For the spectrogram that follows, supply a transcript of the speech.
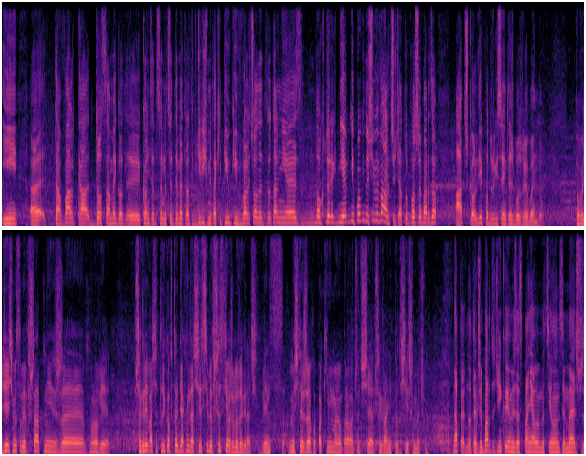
i e, ta walka do samego e, końca, do samego centymetra, to widzieliśmy takie piłki wywalczone totalnie, z, no, których nie, nie powinno się wywalczyć, a tu proszę bardzo, aczkolwiek po drugiej stronie też było trochę błędów. Powiedzieliśmy sobie w szatni, że panowie, przegrywa się tylko wtedy, jak nie da się z siebie wszystkiego, żeby wygrać, więc myślę, że chłopaki nie mają prawa czuć się przegrani po dzisiejszym meczu. Na pewno, także bardzo dziękujemy za wspaniały, emocjonujący mecz. E,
